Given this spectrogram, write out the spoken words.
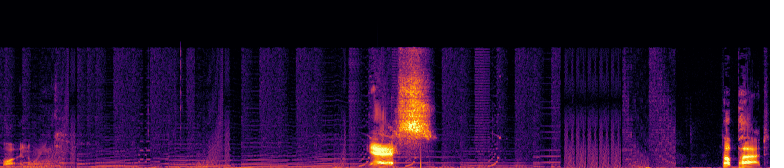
quite annoying. Yes! Not bad.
